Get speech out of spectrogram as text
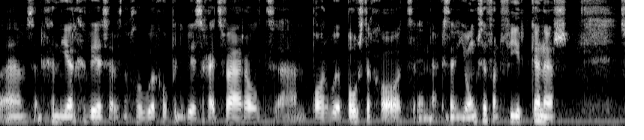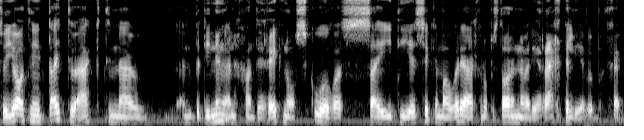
ehm um, is ingenieur gewees. Hy was nogal hoog op in die besigheidswêreld, ehm um, paar hoë poste gehad en ek is nou die jongste van vier kinders. So ja, teen die tyd toe ek toe nou in bediening ingaan direk na skool was sy idee seker maar hoor jy hy gaan op 'n stadium nou met die regte lewe begin.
